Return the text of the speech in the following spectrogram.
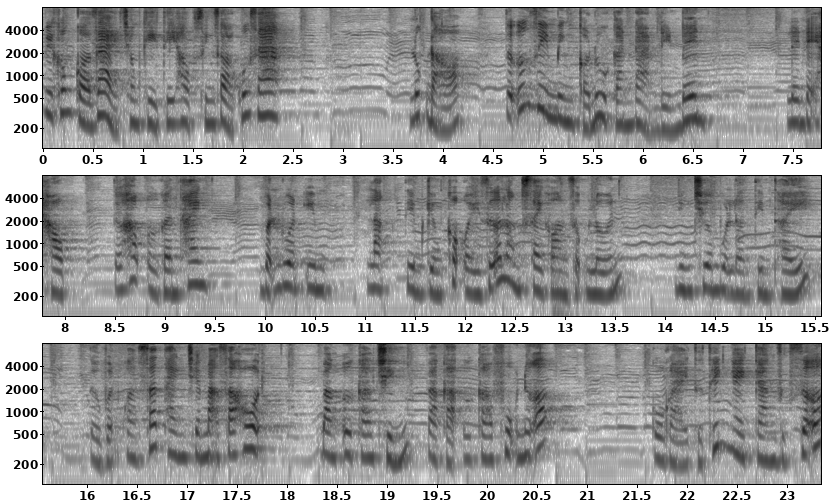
vì không có giải trong kỳ thi học sinh giỏi quốc gia. Lúc đó, tớ ước gì mình có đủ can đảm đến bên. Lên đại học, tớ học ở gần Thanh, vẫn luôn im lặng tìm kiếm cậu ấy giữa lòng Sài Gòn rộng lớn, nhưng chưa một lần tìm thấy. Tớ vẫn quan sát Thanh trên mạng xã hội, bằng ơ cao chính và cả ơ cao phụ nữa. Cô gái tớ thích ngày càng rực rỡ.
